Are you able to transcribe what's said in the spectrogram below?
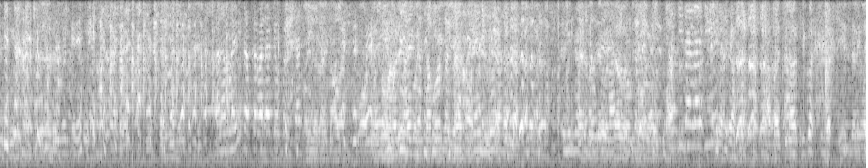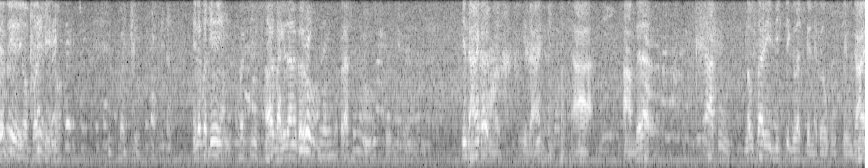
એટલે પછી ભાગીદાર ને કહ્યું? એ જાણે ખરું. એ જાણે. હા હા પેલા આખું નવસારી ડિસ્ટ્રિક્ટ વચ કરીને છે એવું જાણે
